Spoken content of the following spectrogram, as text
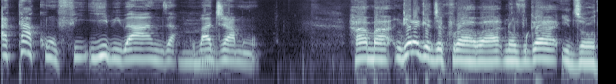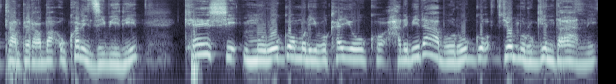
atakonfi y'ibibanza bajamwo. Hama ngerageje kuraba navuga izo tamperama uko ari zibiri. Kenshi mu rugo muribuka yuko hari ibiraba urugo byo mu rugo indani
